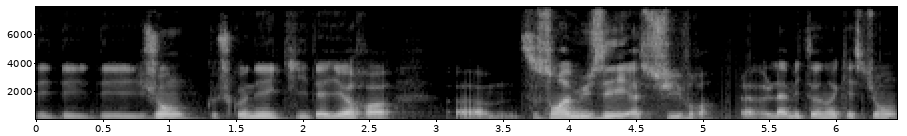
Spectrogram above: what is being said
des, gens que je connais qui d'ailleurs se sont amusés à suivre la méthode en question.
